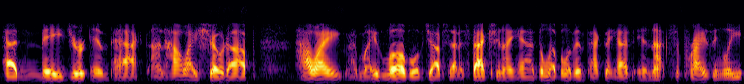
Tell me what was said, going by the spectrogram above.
had major impact on how I showed up, how I my level of job satisfaction I had, the level of impact I had, and not surprisingly,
